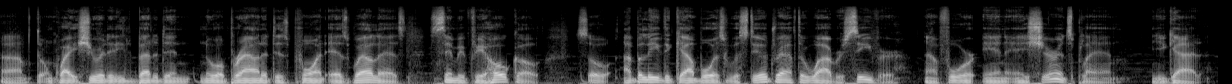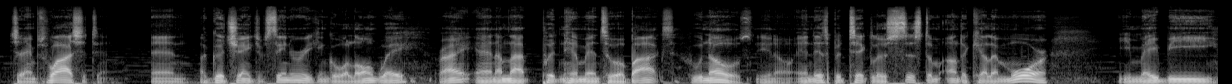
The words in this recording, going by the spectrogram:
Um, I'm quite sure that he's better than Noah Brown at this point, as well as Simi Fehoko. So I believe the Cowboys will still draft a wide receiver. Now, for an insurance plan, you got James Washington, and a good change of scenery can go a long way, right? And I'm not putting him into a box. Who knows? You know, in this particular system under Kellen Moore, he may be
